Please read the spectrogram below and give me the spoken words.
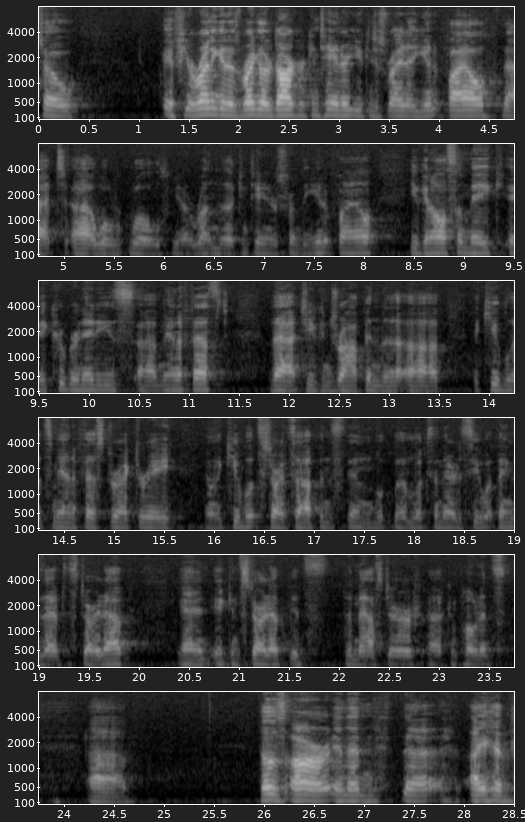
so if you're running it as a regular Docker container, you can just write a unit file that uh, will, will you know, run the containers from the unit file. You can also make a Kubernetes uh, manifest that you can drop in the, uh, the kubelets manifest directory. And when the kubelet starts up and, and looks in there to see what things I have to start up, and it can start up its the master uh, components. Those are, and then uh, I have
